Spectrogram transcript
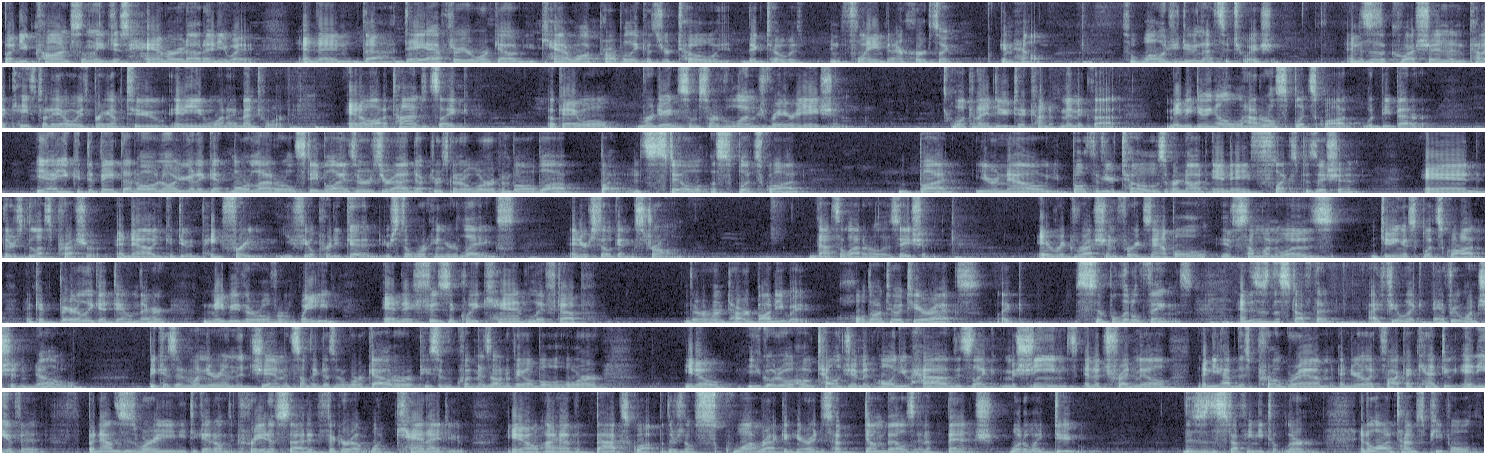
but you constantly just hammer it out anyway. And then the day after your workout, you can't walk properly because your toe, big toe, is inflamed and it hurts like fucking hell. So, what would you do in that situation? And this is a question and kind of case study I always bring up to anyone I mentor. And a lot of times it's like, okay, well, we're doing some sort of lunge variation. What can I do to kind of mimic that? Maybe doing a lateral split squat would be better. Yeah, you could debate that, oh no, you're going to get more lateral stabilizers, your adductor is going to work, and blah, blah, blah. But it's still a split squat but you're now both of your toes are not in a flex position and there's less pressure and now you can do it pain free you feel pretty good. You're still working your legs and you're still getting strong. That's a lateralization. A regression for example if someone was doing a split squat and can barely get down there maybe they're overweight and they physically can't lift up their entire body weight hold on to a TRX. Like simple little things. And this is the stuff that I feel like everyone should know. Because then when you're in the gym and something doesn't work out or a piece of equipment is not available or you know, you go to a hotel gym and all you have is like machines and a treadmill, and you have this program, and you're like, fuck, I can't do any of it. But now this is where you need to get on the creative side and figure out what can I do. You know, I have the back squat, but there's no squat rack in here. I just have dumbbells and a bench. What do I do? This is the stuff you need to learn. And a lot of times people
